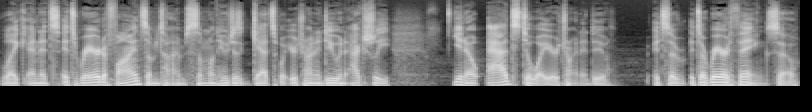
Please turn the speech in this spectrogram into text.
like, and it's it's rare to find sometimes someone who just gets what you're trying to do and actually, you know, adds to what you're trying to do. It's a it's a rare thing. So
